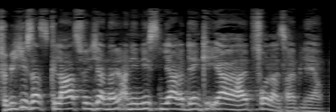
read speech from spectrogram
für mich ist das Glas, wenn ich an, an die nächsten Jahre denke, eher halb voll als halb leer.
